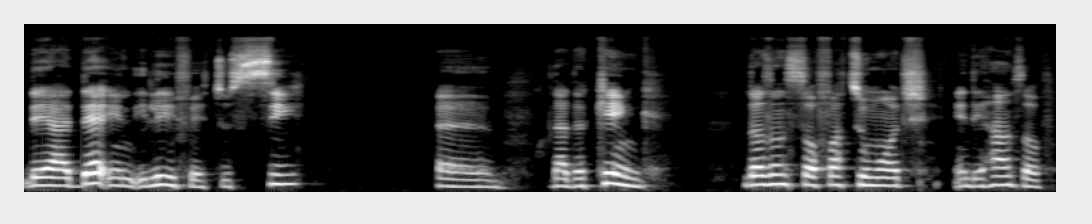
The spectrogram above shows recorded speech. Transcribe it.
they are there in Ile-Ife to see um, that the king doesn't suffer too much in the hands of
